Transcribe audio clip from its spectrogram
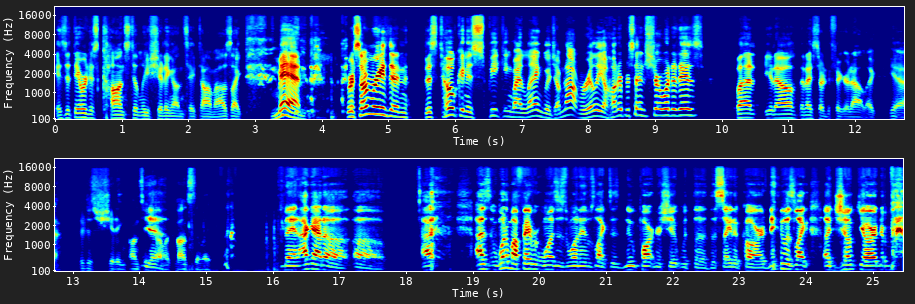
is that they were just constantly shitting on Saitama. I was like, man, for some reason, this token is speaking my language. I'm not really 100% sure what it is, but you know, then I started to figure it out. Like, yeah, they're just shitting on Saitama yeah. constantly. Man, I got a, uh, I, I one of my favorite ones is one. It was like the new partnership with the the SATA card, and it was like a junkyard in the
